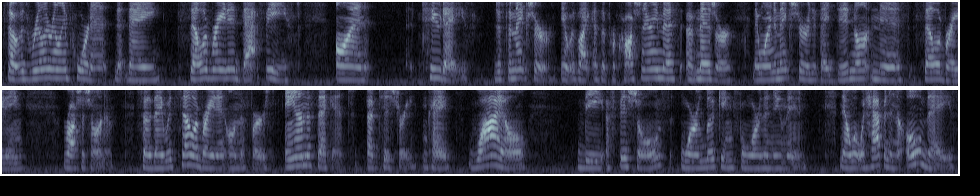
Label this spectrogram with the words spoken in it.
So it was really, really important that they celebrated that feast on two days just to make sure. It was like as a precautionary me- uh, measure, they wanted to make sure that they did not miss celebrating Rosh Hashanah. So they would celebrate it on the first and the second of Tishri, okay, while the officials were looking for the new moon. Now, what would happen in the old days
